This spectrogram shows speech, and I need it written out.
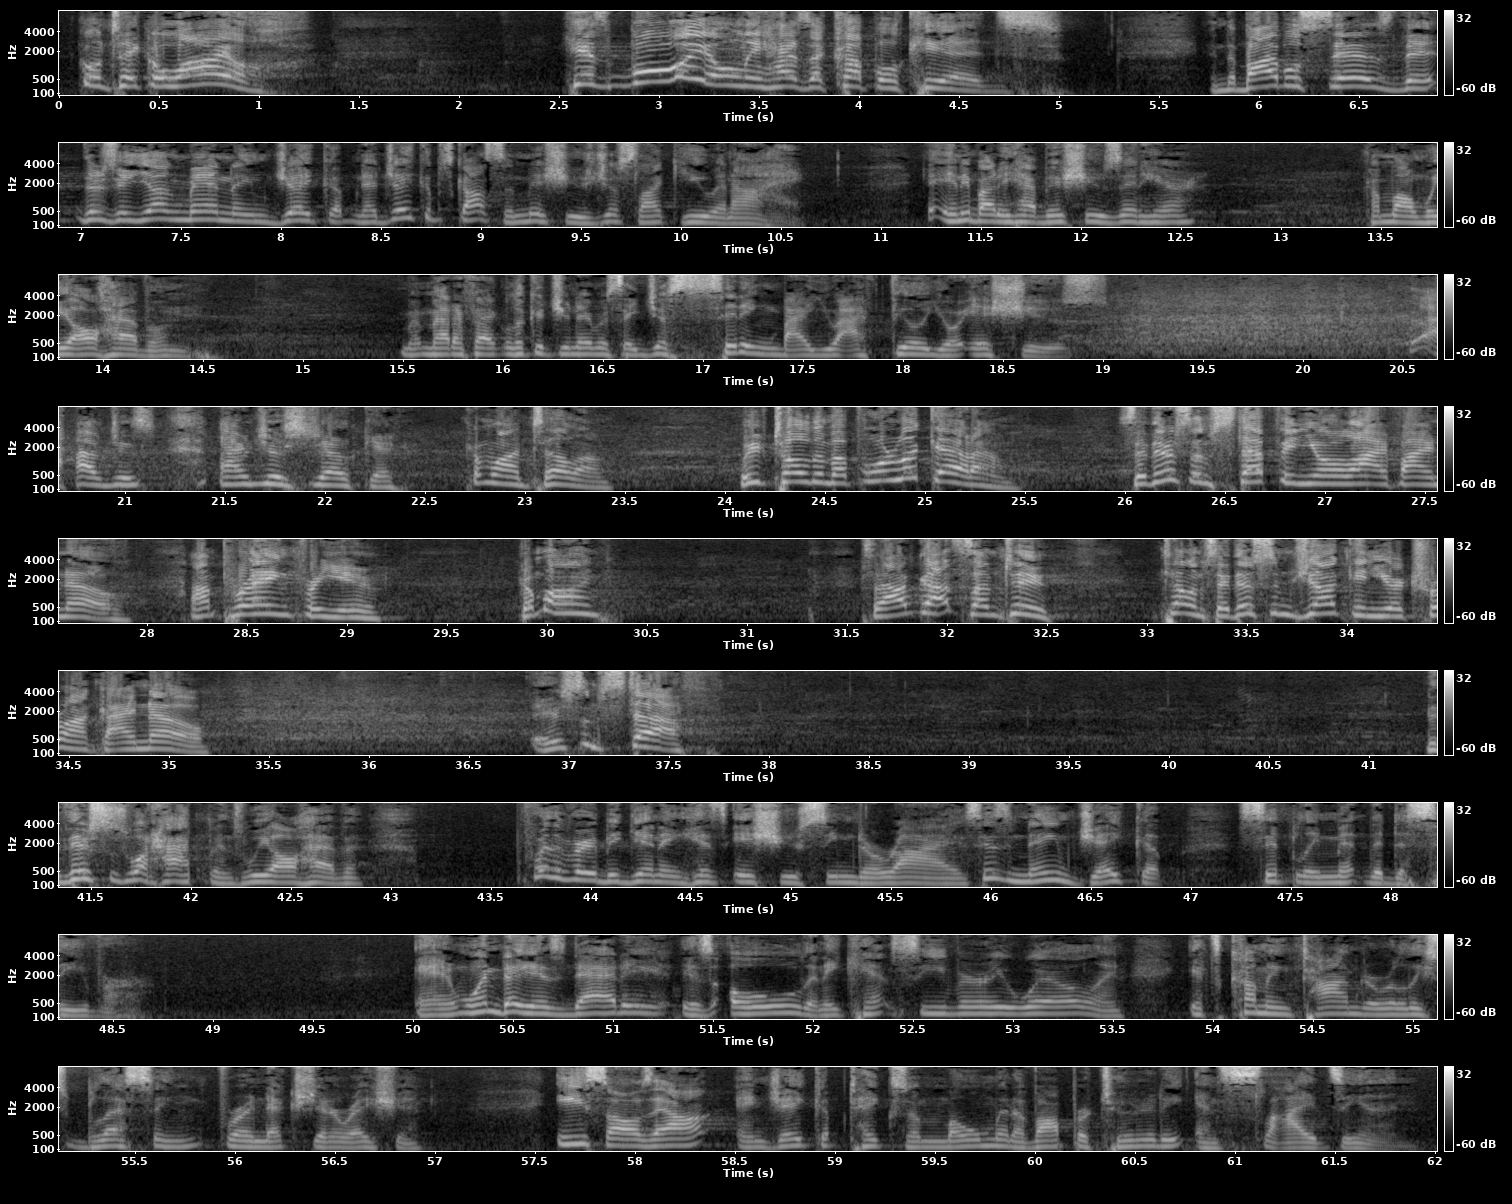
It's going to take a while. His boy only has a couple kids. And the Bible says that there's a young man named Jacob. Now, Jacob's got some issues just like you and I. Anybody have issues in here? Come on, we all have them. Matter of fact, look at your neighbor and say, just sitting by you, I feel your issues. I'm just, I'm just joking. Come on, tell them. We've told them before, look at them. So there's some stuff in your life I know. I'm praying for you. Come on. So I've got some too. Tell them, say, there's some junk in your trunk. I know. There's some stuff. But this is what happens. We all have it. Before the very beginning, his issues seemed to rise. His name, Jacob, simply meant the deceiver. And one day his daddy is old and he can't see very well, and it's coming time to release blessing for a next generation. Esau's out, and Jacob takes a moment of opportunity and slides in.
